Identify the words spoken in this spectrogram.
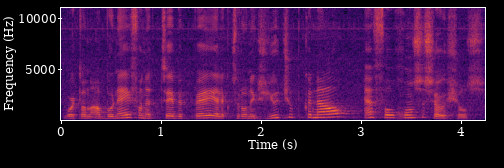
Word dan abonnee van het TBP Electronics YouTube kanaal en volg onze socials.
